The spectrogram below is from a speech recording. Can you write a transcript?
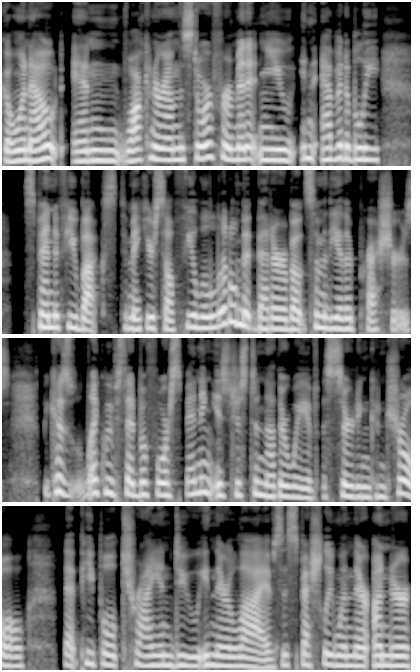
going out and walking around the store for a minute, and you inevitably spend a few bucks to make yourself feel a little bit better about some of the other pressures. Because, like we've said before, spending is just another way of asserting control that people try and do in their lives, especially when they're under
